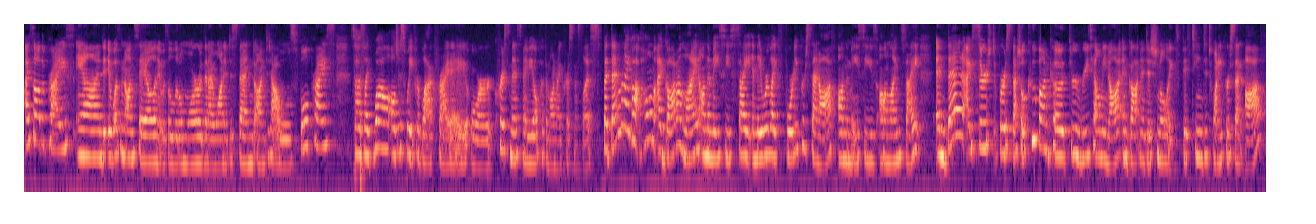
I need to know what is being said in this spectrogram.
I saw the price and it wasn't on sale and it was a little more than I wanted to spend on towels full price. So I was like, well, I'll just wait for Black Friday or Christmas. Maybe I'll put them on my Christmas list. But then when I got home, I got online on the Macy's site and they were like 40% off on the Macy's online site. And then I searched for a special coupon code through Retail Me Not and got an additional like 15 to 20% off.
